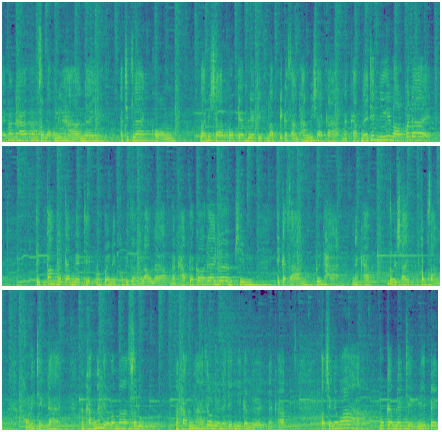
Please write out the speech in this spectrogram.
งบ้างครับสำหรับเนื้อหาในอาทิตย์แรกของรายวิชาโปรแกรมเรียนสำหรับเอกสารทางวิชาการนะครับ ในอาทิตย์นี้เราก็ได้ติดตั้งโปรแกรม LaTeX ลงไปในคอมพิวเตอร์ของเราแล้วนะครับ แล้วก็ได้เริ่มพิมพ์เอกสารพื้นฐานนะครับ โดยใช้คำสั่งของ LaTeX ได้นะครับงั้นเดี๋ยวเรามาสรุปนะครับเนื้อหาที่เราเรียนในอาทิตย์นี้กันเลยนะครับ เราเห็นได้ว่าโปรแกรม LaTeX นี้เป็น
